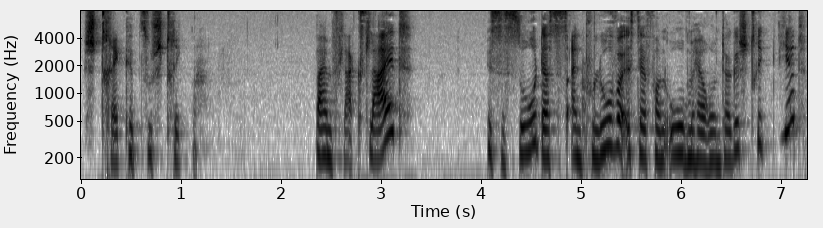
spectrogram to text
Strecke zu stricken. Beim Flachsleit ist es so, dass es ein Pullover ist, der von oben herunter gestrickt wird.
